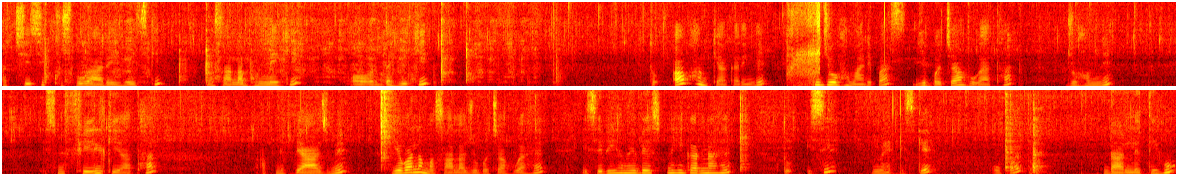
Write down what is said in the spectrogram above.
अच्छी सी खुशबू आ रही है इसकी, मसाला भुनने की और दही की। तो अब हम क्या करेंगे कि जो हमारे पास ये बचा हुआ था, जो हमने इसमें फील किया था, अपने प्याज में, ये वाला मसाला जो बचा हुआ है, इसे भी हमें वेस्ट नहीं करना है। तो इसे मैं इसके ऊपर डाल लेती हूँ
